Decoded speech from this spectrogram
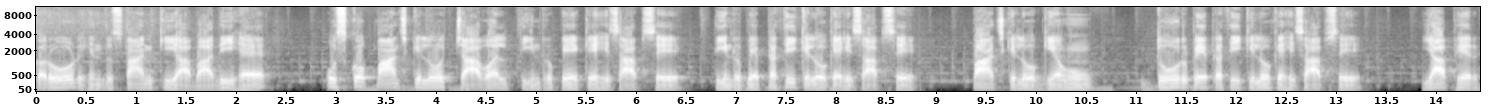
करोड़ हिंदुस्तान की आबादी है, उसको पाँच किलो चावल तीन रुपये के हिसाब से, तीन रुपये प्रति किलो के हिसाब से, पाँच किलो गेहूँ, दो रुपये प्रति किलो के हिसाब से, या फिर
